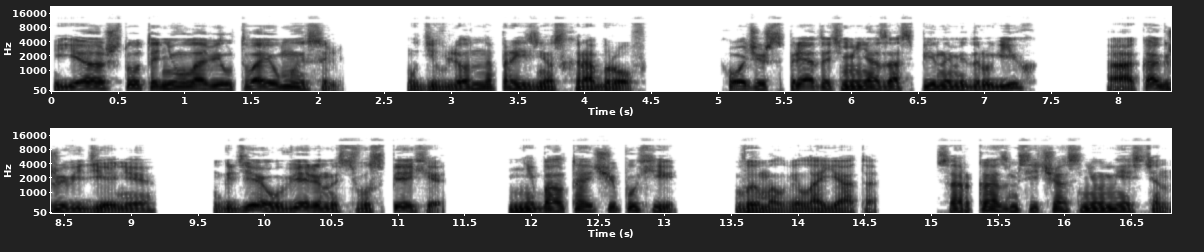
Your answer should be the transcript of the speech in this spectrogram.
«Я что-то не уловил твою мысль», — удивленно произнес Храбров. «Хочешь спрятать меня за спинами других? А как же видение? Где уверенность в успехе?» «Не болтай чепухи», — вымолвила Ята. «Сарказм сейчас неуместен».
